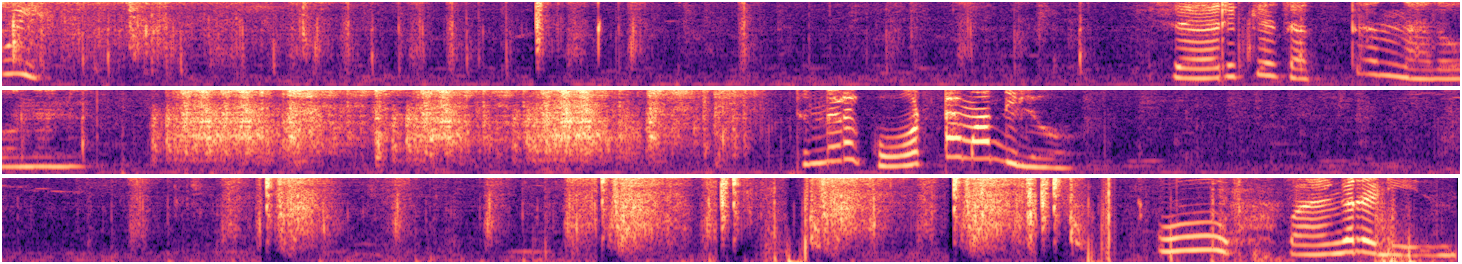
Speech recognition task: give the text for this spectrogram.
പോയി. ശരിക്കും ചത്തെന്നാ തോന്നുന്നു. ഇതെന്താടാ കോട്ട മതിലോ? ഭയങ്കര അടിയായിരുന്നു.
